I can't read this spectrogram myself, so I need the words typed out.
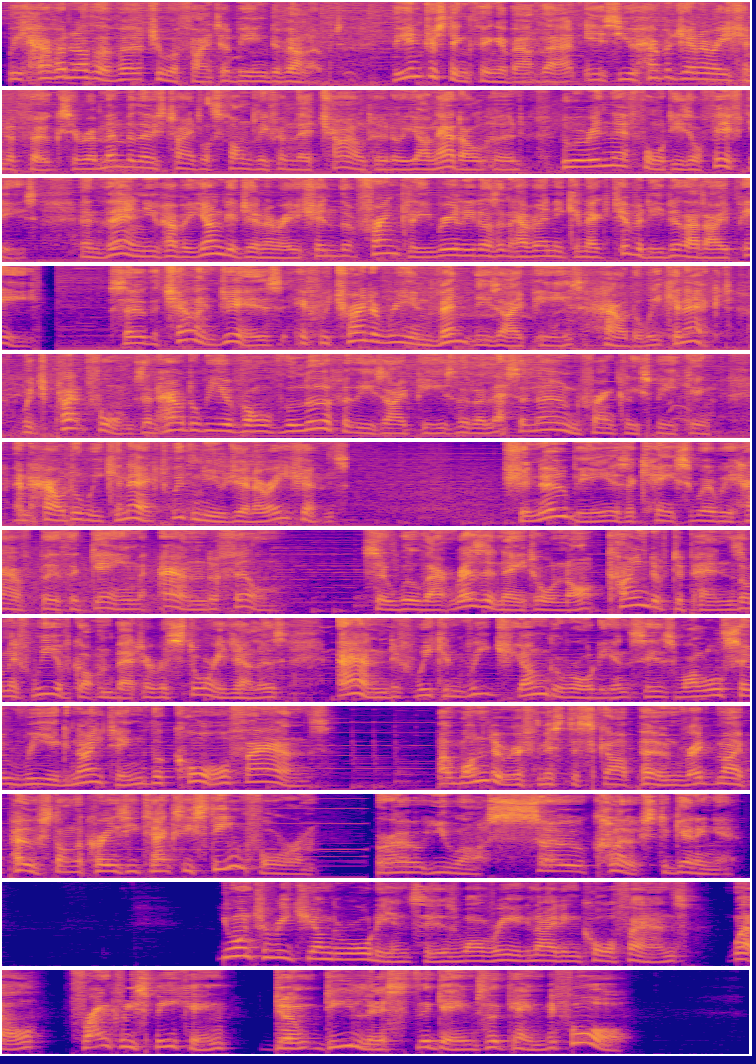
we have another Virtua Fighter being developed. The interesting thing about that is you have a generation of folks who remember those titles fondly from their childhood or young adulthood who are in their 40s or 50s, and then you have a younger generation that frankly really doesn't have any connectivity to that IP. So the challenge is, if we try to reinvent these IPs, how do we connect? Which platforms and how do we evolve the lure for these IPs that are lesser known, frankly speaking? And how do we connect with new generations? Shinobi is a case where we have both a game and a film. So will that resonate or not kind of depends on if we have gotten better as storytellers and if we can reach younger audiences while also reigniting the core fans. I wonder if Mr. Scarpone read my post on the Crazy Taxi Steam forum. Bro, you are so close to getting it. You want to reach younger audiences while reigniting core fans? Well, frankly speaking, don't delist the games that came before.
